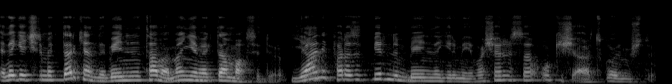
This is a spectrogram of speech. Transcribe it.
Ele geçirmek derken de beynini tamamen yemekten bahsediyorum. Yani parazit birinin beynine girmeyi başarırsa o kişi artık ölmüştür.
